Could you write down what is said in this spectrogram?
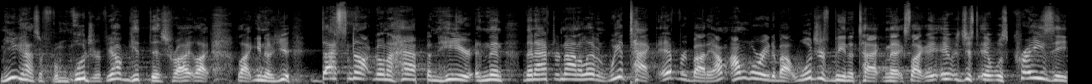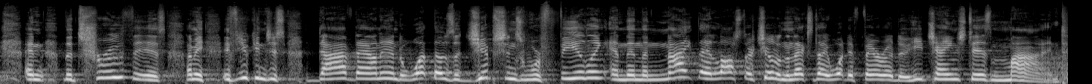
mean, you guys are from Woodruff. Y'all get this, right? Like, like you know, you, that's not going to happen here. And then, then after 9 11, we attacked everybody. I'm, I'm, worried about Woodruff being attacked next. Like, it, it was just, it was crazy. And the truth is, I mean, if you can just dive down into what those Egyptians were feeling, and then the night they lost their children, the next day, what did Pharaoh do? He changed his mind.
